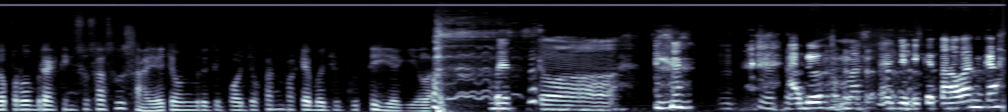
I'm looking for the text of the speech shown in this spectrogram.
nggak perlu berakting susah-susah ya, cuma berdiri di pojokan pakai baju putih ya gila. Betul. Aduh, Mas, jadi ketahuan kan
